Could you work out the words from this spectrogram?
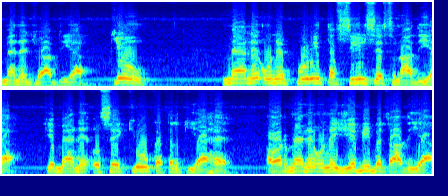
میں نے جواب دیا۔ کیوں؟ میں نے انہیں پوری تفصیل سے سنا دیا کہ میں نے اسے کیوں قتل کیا ہے، اور میں نے انہیں یہ بھی بتا دیا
